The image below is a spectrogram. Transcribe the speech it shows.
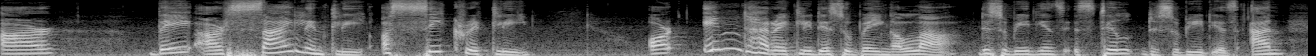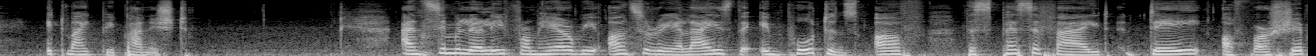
are they are silently or secretly or indirectly disobeying Allah, disobedience is still disobedience and it might be punished. And similarly, from here, we also realize the importance of the specified day of worship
